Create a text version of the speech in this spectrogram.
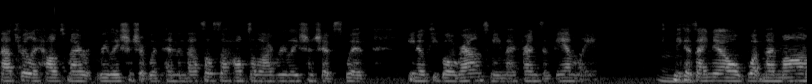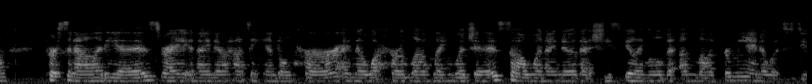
that's really helped my relationship with him. And that's also helped a lot of relationships with, you know, people around me, my friends and family Mm. because I know what my mom personality is, right? And I know how to handle her. I know what her love language is. So when I know that she's feeling a little bit unloved for me, I know what to do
